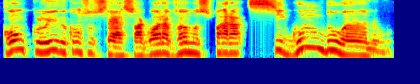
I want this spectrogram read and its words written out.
concluído com sucesso. Agora vamos para segundo ano.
